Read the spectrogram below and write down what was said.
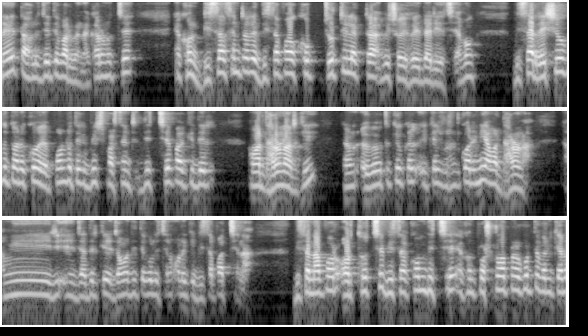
নেয়, তাহলে যেতে পারবে না। কারণ হচ্ছে এখন ভিসা সেন্টারে ভিসা পাওয়া খুব জটিল একটা বিষয় হয়ে দাঁড়িয়েছে এবং ভিসার রেশিও কিন্তু অনেক কমে, পনেরো থেকে বিশ পার্সেন্ট দিচ্ছে পাখিদের আমার ধারণা আর কি। কারণ ওইভাবে তো কেউ ক্যালকুলেশন করেনি, আমার ধারণা। আমি যাদেরকে জমা দিতে বলেছিলাম, অনেকে ভিসা পাচ্ছে না। ভিসা না পাওয়ার অর্থ হচ্ছে ভিসা কম দিচ্ছে। এখন প্রশ্ন আপনারা করতে পারেন, কেন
